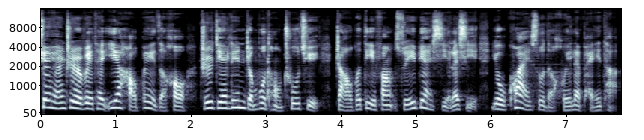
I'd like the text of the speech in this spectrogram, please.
轩辕志为他掖好被子后，直接拎着木桶出去，找个地方随便洗了洗，又快速的回来陪他。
